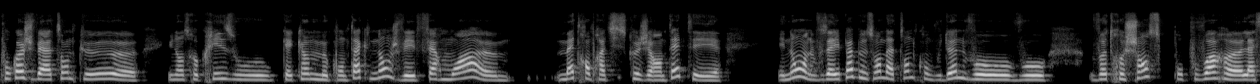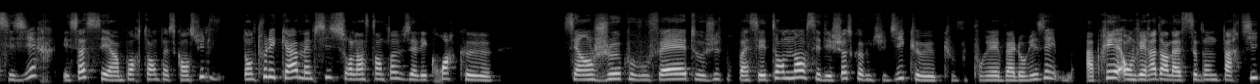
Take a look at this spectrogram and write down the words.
Pourquoi je vais attendre que euh, une entreprise ou quelqu'un me contacte? Non, je vais faire moi euh, mettre en pratique ce que j'ai en tête et, et non, vous n'avez pas besoin d'attendre qu'on vous donne vos, vos, votre chance pour pouvoir la saisir. Et ça, c'est important parce qu'ensuite, dans tous les cas, même si sur l'instant T, vous allez croire que c'est un jeu que vous faites juste pour passer le temps, non, c'est des choses, comme tu dis, que, vous pourrez valoriser. Après, on verra dans la seconde partie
